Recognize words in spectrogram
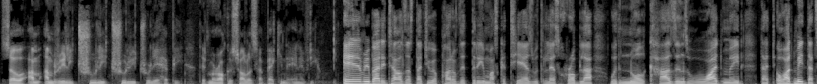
So I'm I'm really truly truly truly happy that Moroka Swallows are back in the NFD. Everybody tells us that you were part of the Three Musketeers with Les Grobler, with Noel Cousins. What made that? What made that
